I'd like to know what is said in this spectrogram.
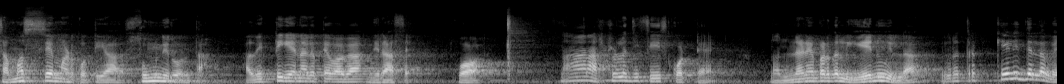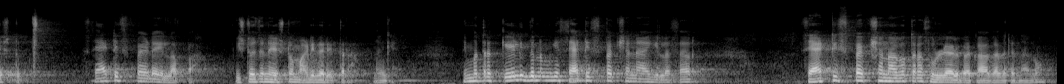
ಸಮಸ್ಯೆ ಮಾಡ್ಕೋತೀಯಾ? ಸುಮ್ಮನಿರು ಅಂತ. ಆ ವ್ಯಕ್ತಿಗೆ ಏನಾಗುತ್ತೆ ಅವಾಗ? ನಿರಾಸೆ. ಓ, ನಾನು ಅಸ್ಟ್ರಾಲಜಿ ಫೀಸ್ ಕೊಟ್ಟೆ. ನನ್ನಣೆ ಬರದಲ್ಲಿ ಏನೂ ಇಲ್ಲ. ಇವ್ರ ಹತ್ರ ಕೇಳಿದ್ದೆಲ್ಲ ವೆಸ್ಟು ಸ್ಯಾಟಿಸ್ಫೈಡೇ ಇಲ್ಲಪ್ಪ. ಇಷ್ಟೋ ಜನ ಎಷ್ಟೋ ಮಾಡಿದ್ದಾರೆ ಈ ಥರ ನನಗೆ ನಿಮ್ಮ ಹತ್ರ ಕೇಳಿದ್ದು ನಮಗೆ ಸ್ಯಾಟಿಸ್ಫ್ಯಾಕ್ಷನ್ ಆಗಿಲ್ಲ ಸರ್ ಸ್ಯಾಟಿಸ್ಫ್ಯಾಕ್ಷನ್ ಆಗೋ ಥರ ಸುಳ್ಳು ಹೇಳಬೇಕಾಗಾದ್ರೆ ನಾನು.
